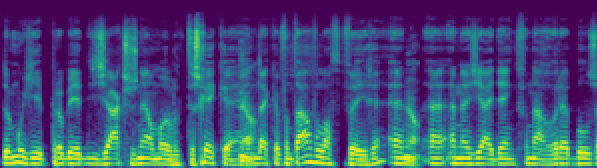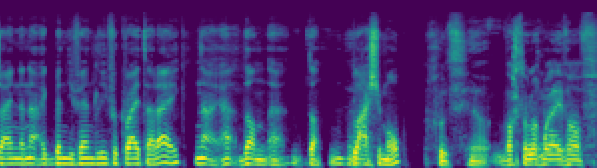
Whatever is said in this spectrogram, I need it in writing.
dan moet je proberen die zaak zo snel mogelijk te schikken en Ja. lekker van tafel af te vegen. En, Ja. eh, en als jij denkt van nou, Red Bull zijn, nou, ik ben die vent liever kwijt dan rijk. Nou ja, dan, eh, dan blaas je hem op. Goed, ja. wachten we nog maar even af.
